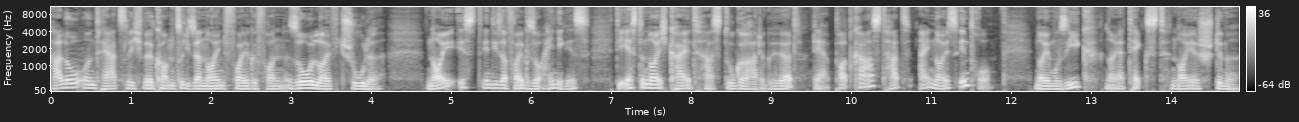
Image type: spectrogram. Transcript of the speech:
Hallo und herzlich willkommen zu dieser neuen Folge von So läuft Schule. Neu ist in dieser Folge so einiges. Die erste Neuigkeit hast du gerade gehört. Der Podcast hat ein neues Intro. Neue Musik, neuer Text, neue Stimme.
